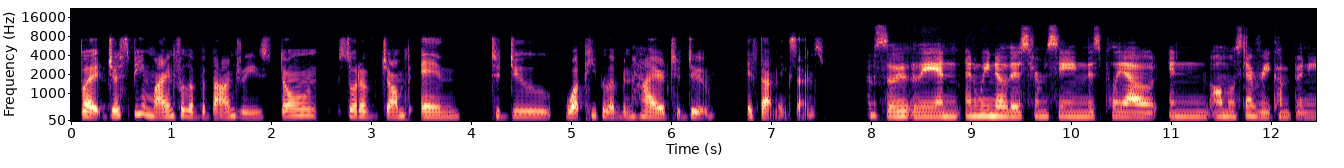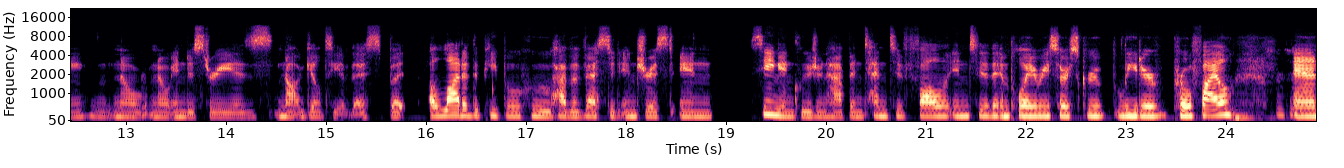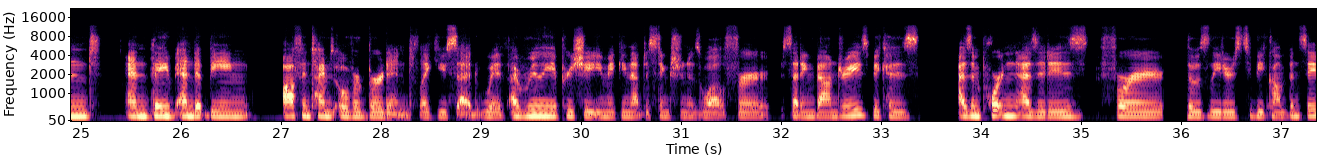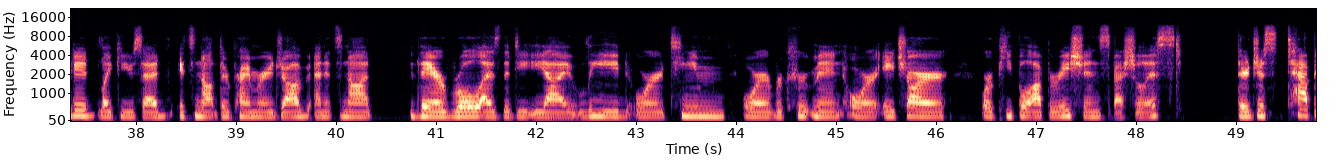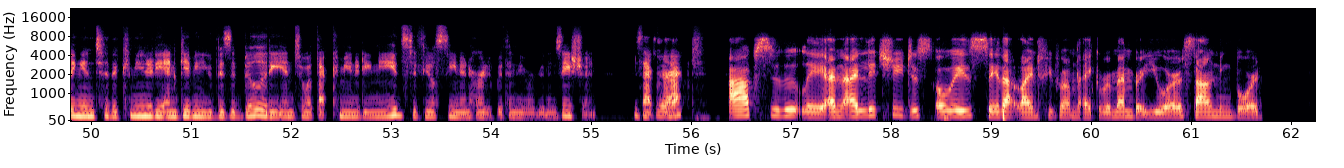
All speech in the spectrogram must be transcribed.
But just be mindful of the boundaries. Don't sort of jump in to do what people have been hired to do, if that makes sense. Absolutely. And and we know this from seeing this play out in almost every company. No no industry is not guilty of this, but a lot of the people who have a vested interest in seeing inclusion happen tend to fall into the employee resource group leader profile Mhm. and and they end up being oftentimes overburdened like you said with I really appreciate you making that distinction as well for setting boundaries because as important as it is for those leaders to be compensated, like you said, it's not their primary job and it's not their role as the DEI lead or team or recruitment or HR or people operations specialist. They're just tapping into the community and giving you visibility into what that community needs to feel seen and heard within the organization. Is that Yeah. correct? Absolutely. And I literally just always say that line to people. I'm like, remember, you are a sounding board.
